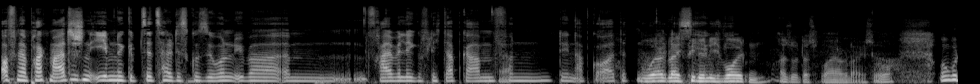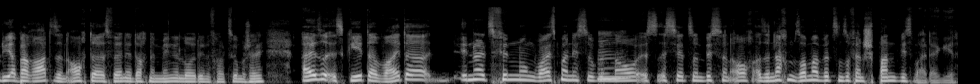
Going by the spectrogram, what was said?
auf einer pragmatischen Ebene gibt's jetzt halt Diskussionen über ähm, freiwillige Pflichtabgaben Ja. von den Abgeordneten. Wo ja gleich viele nicht wollten. Also das war ja gleich so. Und gut, die Apparate sind auch da. Es werden ja doch eine Menge Leute in der Fraktion beschäftigt. Also es geht da weiter. Inhaltsfindung weiß man nicht so Mhm. genau. Es ist jetzt so ein bisschen auch, also nach dem Sommer wird es insofern spannend, wie es weitergeht.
